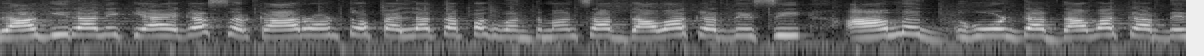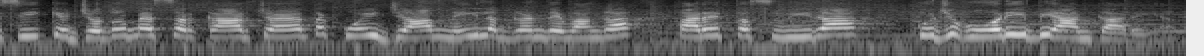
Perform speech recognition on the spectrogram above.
ਰਾਹਗੀਰਾਂ ਨੇ ਕਿਹਾ ਹੈਗਾ, ਸਰਕਾਰ ਆਉਣ ਤੋਂ ਪਹਿਲਾਂ ਤਾਂ ਭਗਵੰਤ ਮਾਨ ਸਾਹਿਬ ਦਾਵਾ ਕਰਦੇ ਸੀ, ਆਮ ਹੋਣ ਦਾ ਦਾਵਾ ਕਰਦੇ ਸੀ ਕਿ ਜਦੋਂ ਮੈਂ ਸਰਕਾਰ ਚ ਆਇਆ ਤਾਂ ਕੋਈ ਜਾਮ ਨਹੀਂ ਲੱਗਣ ਦੇਵਾਂਗਾ, ਪਰ ਇਹ ਤਸਵੀਰਾਂ ਕੁਝ ਹੋਰ ਹੀ ਬਿਆਨ ਕਰ ਰਹੀਆਂ ਨੇ।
